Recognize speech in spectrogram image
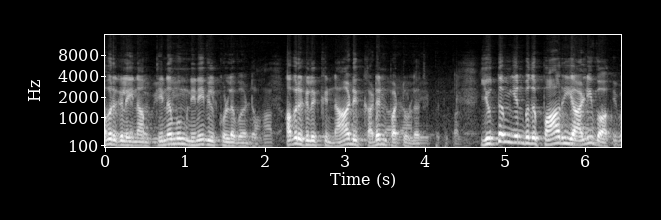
அவர்களை நாம் தினமும் நினைவில் கொள்ள வேண்டும். அவர்களுக்கு நாடு கடன் பட்டுள்ளது யுத்தம் என்பது பாரிய அழிவாகும்.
